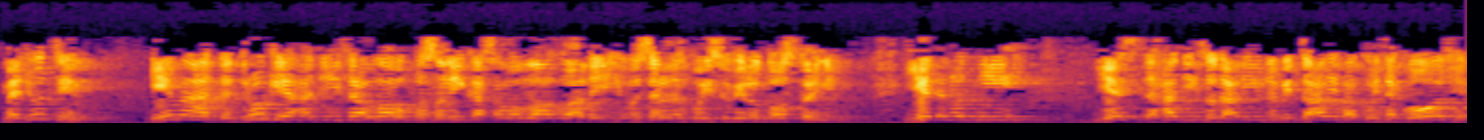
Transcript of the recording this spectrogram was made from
Međutim, imate druge hadise Allahu poslanika sallallahu alaihi wa sallam koji su vjerodostojni. Jedan od njih jeste hadis od Ali ibn Abi Taliba koji također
